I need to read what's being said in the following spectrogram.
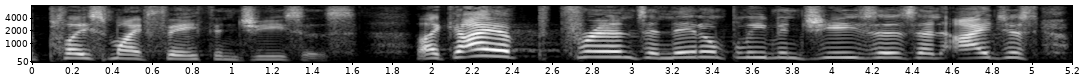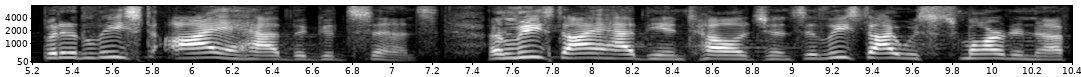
to place my faith in Jesus. Like I have friends and they don't believe in Jesus, and I just, but at least I had the good sense. At least I had the intelligence. At least I was smart enough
